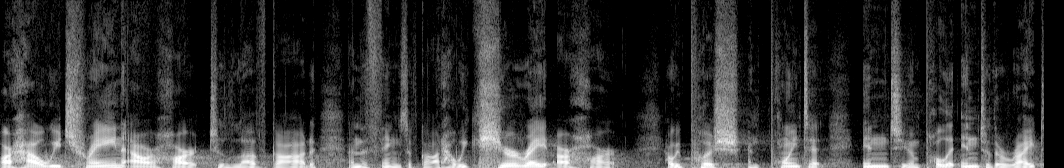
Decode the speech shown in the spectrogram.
are how we train our heart to love God and the things of God, how we curate our heart, how we push and point it into and pull it into the right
